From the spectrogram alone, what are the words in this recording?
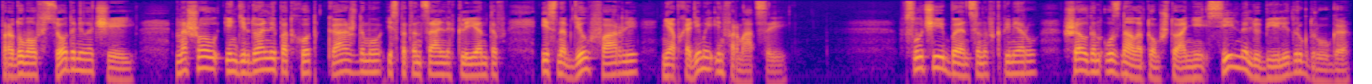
продумал все до мелочей, нашел индивидуальный подход к каждому из потенциальных клиентов и снабдил Фарли необходимой информацией. В случае Бенсонов, к примеру, Шелдон узнал о том, что они сильно любили друг друга.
